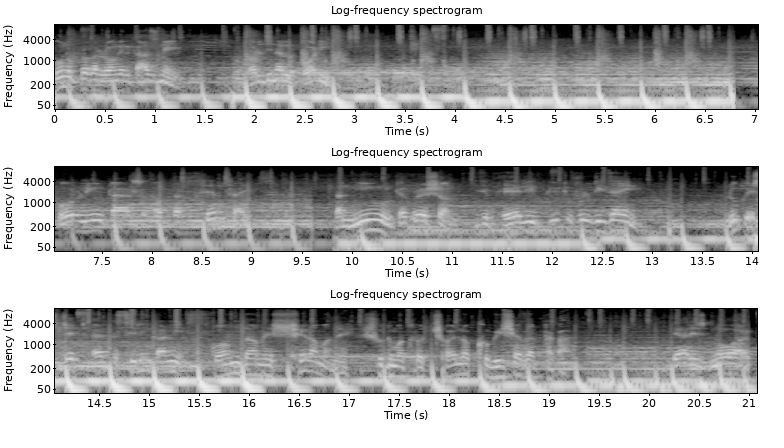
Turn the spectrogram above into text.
কোনো প্রকার রঙের কাজ নেই। Original body four new tires of the same size. The new decoration is a very beautiful design. Look straight at the ceiling cornice. কম দামে সেরা মানে শুধুমাত্র ছয় লক্ষ বিশ হাজার টাকা There is no work.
